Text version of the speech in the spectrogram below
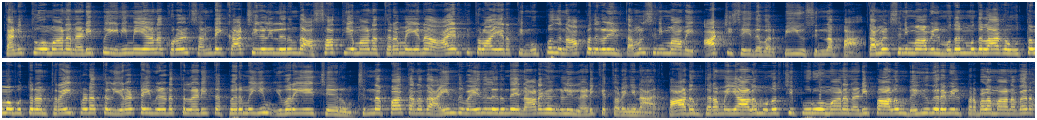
தனித்துவமான நடிப்பு இனிமையான குரல் சண்டை காட்சிகளிலிருந்து அசாத்தியமான திறமை என ஆயிரத்தி தொள்ளாயிரத்தி முப்பது நாற்பதுகளில் தமிழ் சினிமாவை ஆட்சி செய்தவர் பி யு சின்னப்பா. தமிழ் சினிமாவில் முதன் முதலாக உத்தமபுத்திரன் திரைப்படத்தில் இரட்டை வேடத்தில் நடித்த பெருமையும் இவரையே சேரும். சின்னப்பா தனது ஐந்து வயதிலிருந்தே நாடகங்களில் நடிக்கத் தொடங்கினார். பாடும் திறமையாலும் உணர்ச்சி பூர்வமான நடிப்பாலும் வெகு விரைவில் பிரபலமானவர்.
